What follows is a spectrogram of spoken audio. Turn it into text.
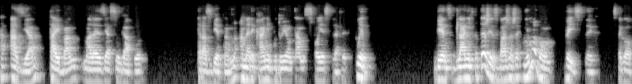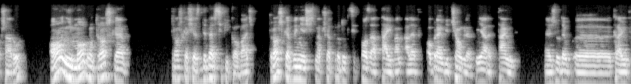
ta Azja, Tajwan, Malezja, Singapur, teraz Wietnam, no Amerykanie budują tam swoje strefy wpływu. Więc dla nich to też jest ważne, że nie mogą wyjść z, tych, z tego obszaru. Oni mogą troszkę, troszkę się zdywersyfikować, troszkę wynieść na przykład produkcji poza Tajwan, ale w obrębie ciągle w miarę tanich e, źródeł e, krajów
